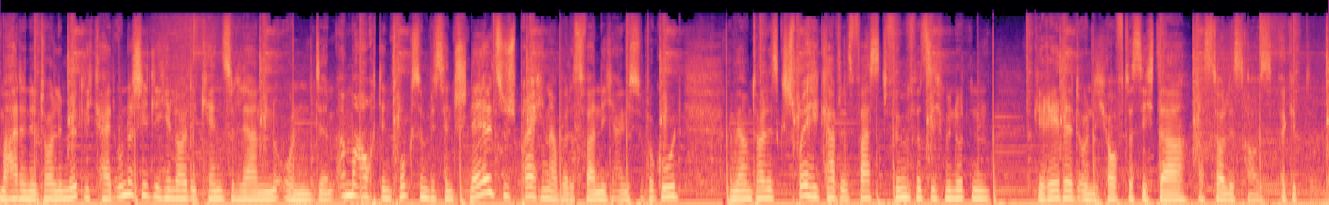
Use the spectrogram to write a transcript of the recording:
Man hatte eine tolle Möglichkeit, unterschiedliche Leute kennenzulernen und ähm, immer auch den Druck so ein bisschen schnell zu sprechen, aber das fand ich eigentlich super gut. Und wir haben ein tolles Gespräch gehabt, jetzt fast 45 Minuten geredet und ich hoffe, dass sich da was Tolles draus ergibt.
